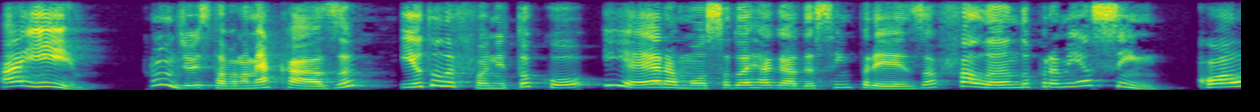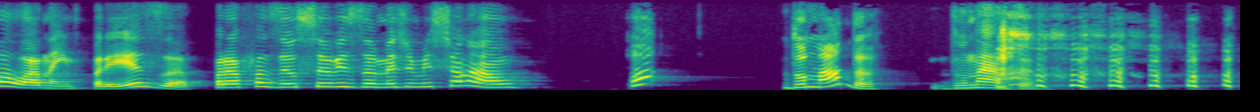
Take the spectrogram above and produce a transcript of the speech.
Aí, um dia eu estava na minha casa e o telefone tocou e era a moça do RH dessa empresa falando para mim assim: cola lá na empresa para fazer o seu exame admissional. Ué? Do nada? Do nada.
